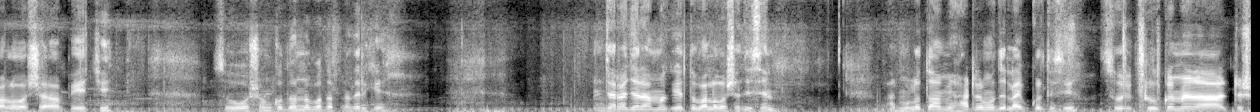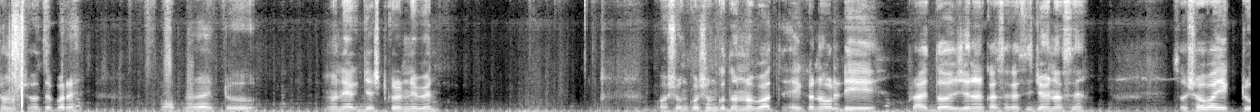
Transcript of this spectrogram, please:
ভালোবাসা পেয়েছি। সো অসংখ্য ধন্যবাদ আপনাদেরকে। যারা যারা আমাকে এত ভালোবাসা দিয়েছেন, আর মূলত আমি হাটের মধ্যে লাইভ করতেছি সো একটু ক্যামেরা একটু সমস্যা হতে পারে। তো আপনারা একটু মানে অ্যাডজাস্ট করে নেবেন। অসংখ্য অসংখ্য ধন্যবাদ। এখানে অলরেডি প্রায় দশ জনের কাছাকাছি জয়েন আছে। তো সবাই একটু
